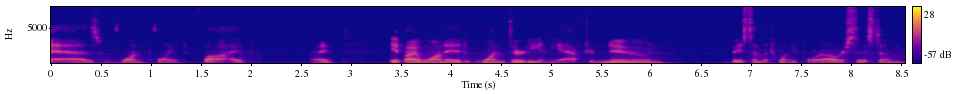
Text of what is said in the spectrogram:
as 1.5, right? If I wanted 1.30 in the afternoon, based on the 24-hour system,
